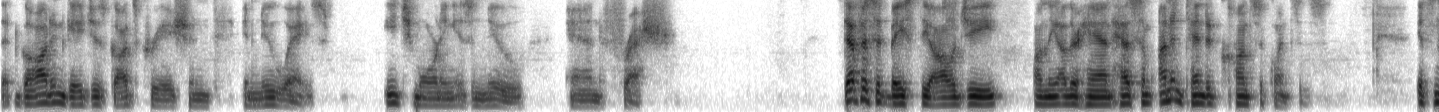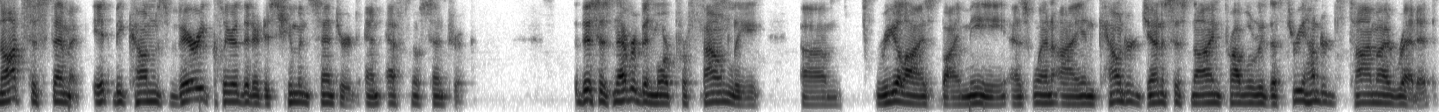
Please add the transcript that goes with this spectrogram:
that God engages God's creation in new ways. Each morning is new and fresh. Deficit based theology, on the other hand, has some unintended consequences. It's not systemic. It becomes very clear that it is human centered and ethnocentric. This has never been more profoundly um, realized by me as when I encountered Genesis 9, probably the 300th time I read it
